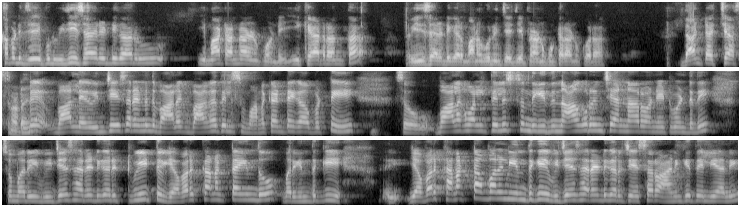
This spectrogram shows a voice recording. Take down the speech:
కాబట్టి ఇప్పుడు విజయసాయి రెడ్డి గారు ఈ మాట అన్నాడు అనుకోండి ఈ కేడర్ అంతా విజయసాయి రెడ్డి గారు మన గురించే చెప్పిన అనుకుంటారా అనుకోరా? దాన్ని టచ్ చేస్తున్నాడు అంటే. వాళ్ళు ఏం చేశారనేది వాళ్ళకి బాగా తెలుసు మనకంటే కాబట్టి. సో వాళ్ళకి వాళ్ళకి తెలుస్తుంది ఇది నా గురించి అన్నారు అనేటువంటిది. సో మరి విజయసాయి రెడ్డి గారి ట్వీట్ ఎవరికి కనెక్ట్ అయిందో మరి ఇంతకీ ఎవరు కనెక్ట్ అవ్వాలని ఇంతకీ విజయసాయి రెడ్డి గారు చేశారో ఆయనకే తెలియాలి.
